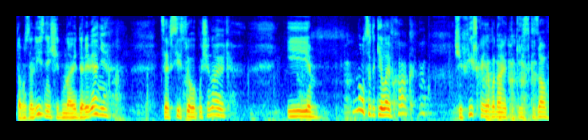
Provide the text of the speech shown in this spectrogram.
Там залізні, чи навіть дерев'яні. Це всі з цього починають. І ну, це такий лайфхак, чи фішка, я би навіть такий сказав,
